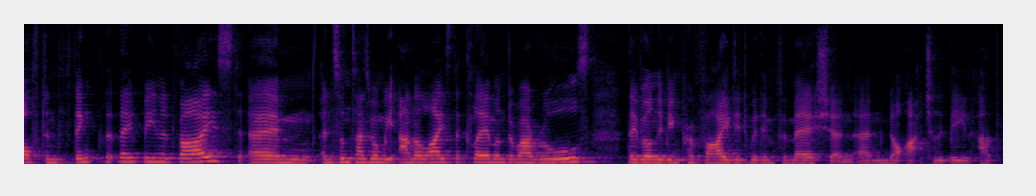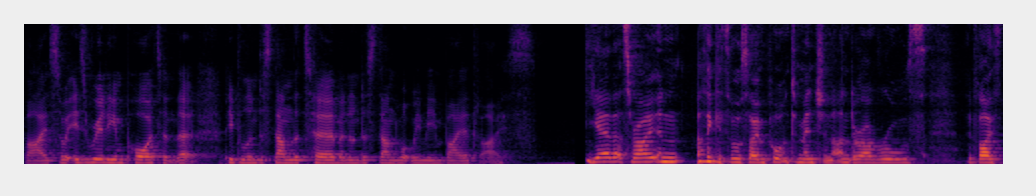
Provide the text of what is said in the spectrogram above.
often think that they've been advised, um, and sometimes when we analyse the claim under our rules, they've only been provided with information and not actually been advised. So it is really important that people understand the term and understand what we mean by advice. Yeah, that's right. And I think it's also important to mention that under our rules, advice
